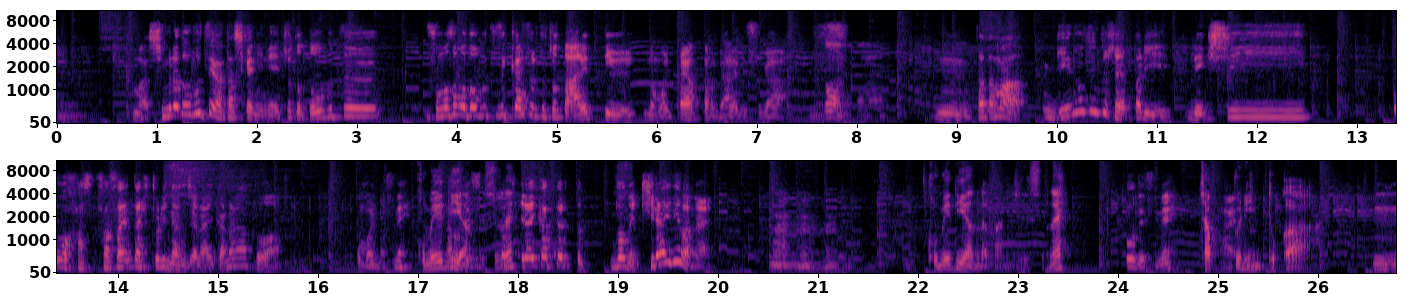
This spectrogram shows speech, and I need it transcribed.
うんまあ、志村動物園は確かにねちょっと動物そもそも動物好きからするとちょっとあれっていうのもいっぱいあったのであれですが。そうね。うん、ただまあ芸能人としてはやっぱり歴史をは支えた一人なんじゃないかなとは思いますね。コメディアンですよね嫌いかって言うとそうね嫌いではない。うんうんうん。コメディアンな感じですよねそうですね。チャップリンとか、うんうんうん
